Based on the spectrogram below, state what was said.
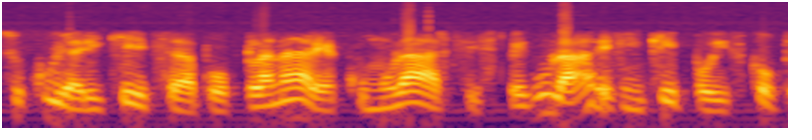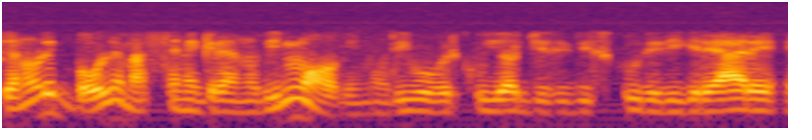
su cui la ricchezza può planare, accumularsi, speculare finché poi scoppiano le bolle ma se ne creano di nuovi, motivo per cui oggi si discute di creare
